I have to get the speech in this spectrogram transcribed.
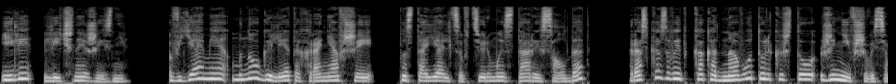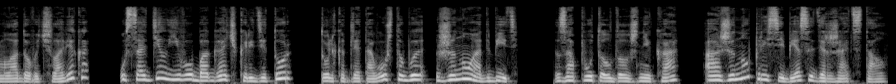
или личной жизни. В яме, много лет охранявший постояльцев тюрьмы старый солдат, рассказывает, как одного только что женившегося молодого человека усадил его богач-кредитор только для того, чтобы жену отбить, запутал должника, а жену при себе содержать стал.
